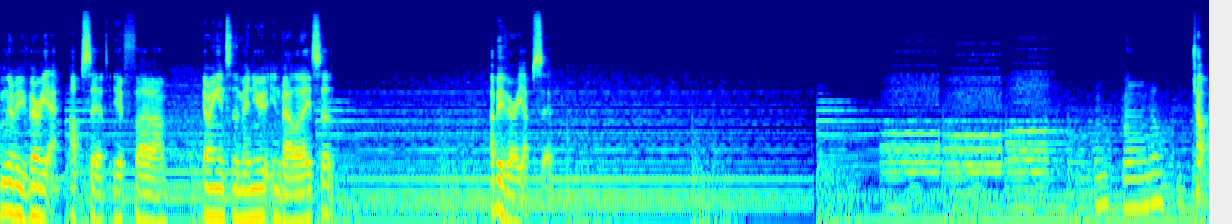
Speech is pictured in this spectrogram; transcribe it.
I'm gonna be very upset if uh, going into the menu invalidates it. I'd be very upset. Chop.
